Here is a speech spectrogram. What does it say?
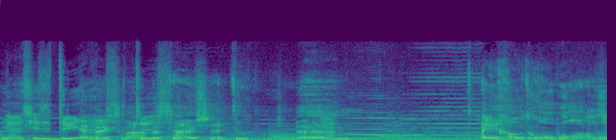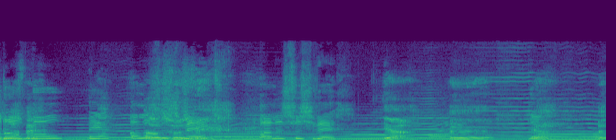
ja er zitten drie En wij huizen kwamen tussen. thuis en toen ehm een grote rommel. Alles was weg. Rommel. Ja, alles, Alles was weg. Alles was weg. Ja, eh, ja. eh,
